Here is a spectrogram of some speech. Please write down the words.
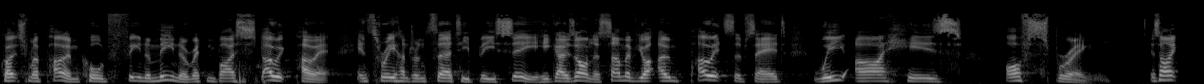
quotes from a poem called Phenomena, written by a Stoic poet in 330 BC. He goes on, as some of your own poets have said, we are his offspring. It's like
